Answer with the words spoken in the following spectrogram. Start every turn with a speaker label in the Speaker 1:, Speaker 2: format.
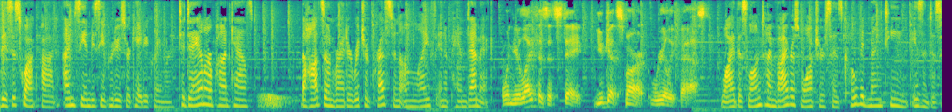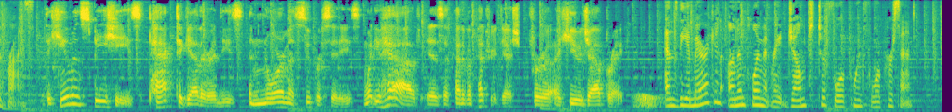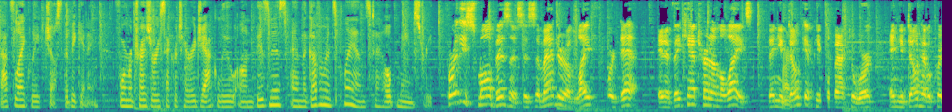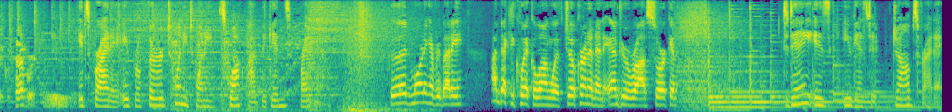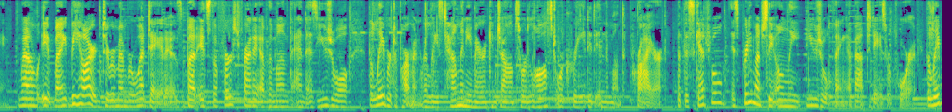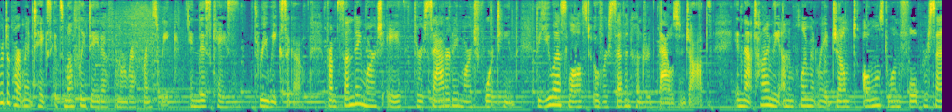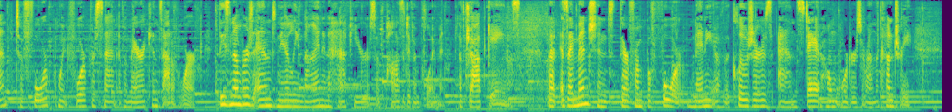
Speaker 1: This is Squawk Pod. I'm CNBC producer Katie Kramer. Today on our podcast, the Hot Zone writer Richard Preston on life in a pandemic.
Speaker 2: When your life is at stake, you get smart really fast.
Speaker 1: Why this longtime virus watcher says COVID 19 isn't a surprise.
Speaker 2: The human species packed together in these enormous super cities. What you have is a kind of a petri dish for a, a huge outbreak.
Speaker 1: And the American unemployment rate jumped to 4.4%. That's likely just the beginning. Former Treasury Secretary Jack Lew on business and the government's plans to help Main Street.
Speaker 3: For these small businesses, it's a matter of life or death. And if they can't turn on the lights, then you right. don't get people back to work and you don't have a quick recovery.
Speaker 1: It's Friday, April 3rd, 2020. Squawk Pod begins right now.
Speaker 4: Good morning, everybody. I'm Becky Quick along with Joe Kernan and Andrew Ross Sorkin.
Speaker 1: Today is, you guessed it, Jobs Friday. Well, it might be hard to remember what day it is, but it's the first Friday of the month, and as usual, the Labor Department released how many American jobs were lost or created in the month prior. But the schedule is pretty much the only usual thing about today's report. The Labor Department takes its monthly data from a reference week, in this case, three weeks ago. From Sunday, March 8th through Saturday, March 14th, the U.S. lost over 700,000 jobs. In that time, the unemployment rate jumped almost one full percent to 4. 4.4% of Americans out of work. These numbers end nearly nine and a half years of positive employment, of job gains. But as I mentioned, they're from before many of the closures and stay at home orders around the country.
